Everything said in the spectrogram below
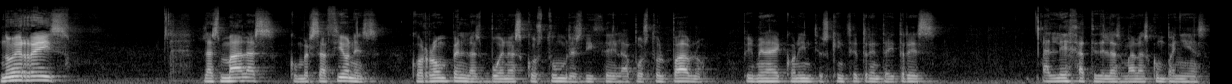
No erréis. Las malas conversaciones corrompen las buenas costumbres, dice el apóstol Pablo, 1 Corintios 15:33. Aléjate de las malas compañías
